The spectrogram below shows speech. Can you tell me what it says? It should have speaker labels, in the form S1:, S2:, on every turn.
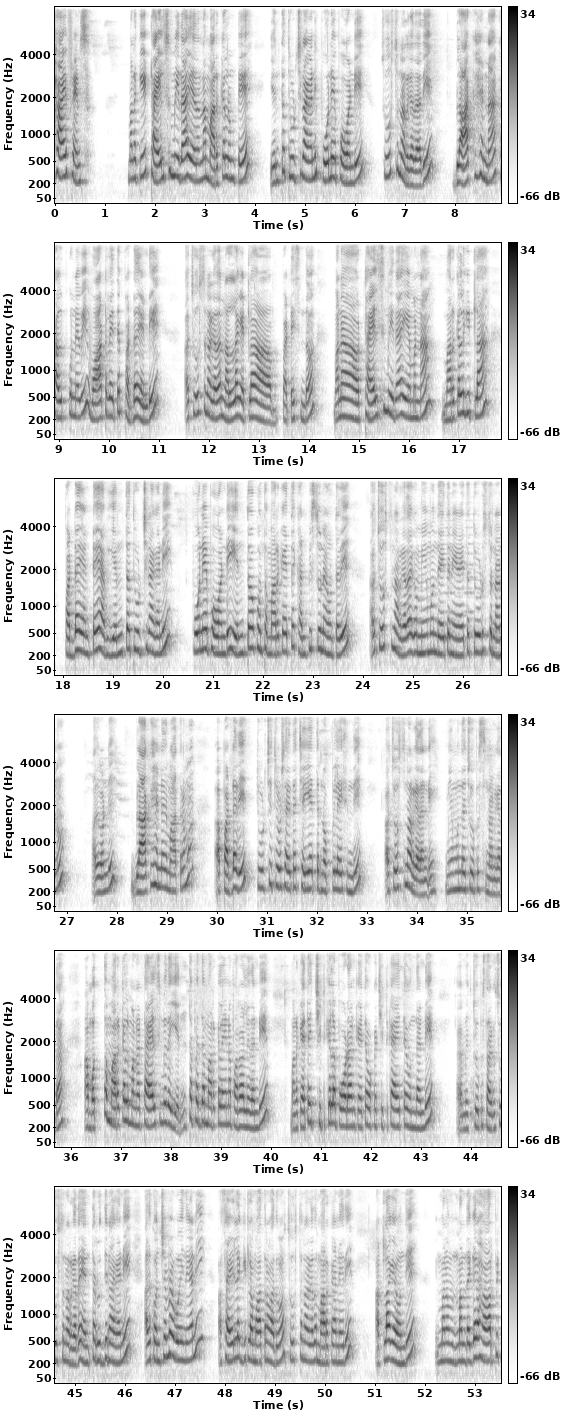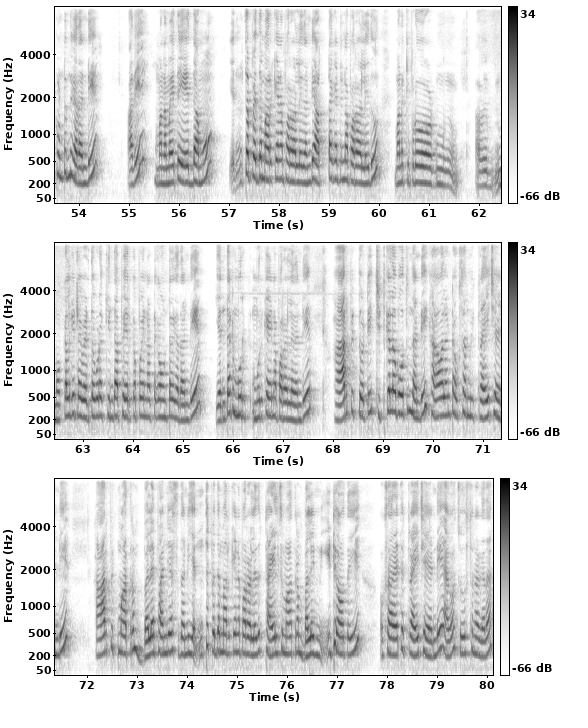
S1: Hi friends. మనకి tiles మీద ఏదైనా మరకలు ఉంటే ఎంత తుడిచినా కానీ పోనే పోవండి. చూస్తున్నారు కదా అది? బ్లాక్ హెన్న కలుపుకున్నవి వాటర్ అయితే పడ్డాయండి. అది చూస్తున్నారు కదా నల్లగా ఎట్లా పట్టేసిందో. మన టైల్స్ మీద ఏమన్నా మరకలు గిట్లా పడ్డాయంటే అవి ఎంత తుడిచినా కానీ పోనే పోవండి. ఎంతో కొంత మరక అయితే కనిపిస్తూనే ఉంటుంది. అవి చూస్తున్నారు కదా ఇక మీ ముందు అయితే నేనైతే తుడుస్తున్నాను. అదిగోండి బ్లాక్ హ్యాండ్ అది మాత్రము పడ్డది తుడిచి తుడిచి అయితే చెయ్యి అయితే నొప్పి లేసింది అవి చూస్తున్నారు కదండి మీ ముందే చూపిస్తున్నాను కదా. ఆ మొత్తం మరకలు మన టైల్స్ మీద ఎంత పెద్ద మరకలైనా పర్వాలేదండి. మనకైతే చిటికలో పోవడానికైతే ఒక చిటిక అయితే ఉందండి. మీకు చూపిస్తారు చూస్తున్నారు కదా ఎంత రుద్దినా కానీ అది కొంచెమే పోయింది కానీ ఆ సైడ్లో గిట్లా మాత్రం అది చూస్తున్నారు కదా మరక అనేది. అట్లాగే ఉంది. మనం మన దగ్గర హార్పిక్ ఉంటుంది కదండి అది మనమైతే వేద్దాము ఎంత పెద్ద మరకైనా పర్వాలేదండి అట్టగట్టినా పర్వాలేదు. మనకి ఇప్పుడు అవి మొక్కలు గిట్ల పెడితే కూడా కింద పేరుకపోయినట్టుగా ఉంటుంది కదండి. ఎంతటి మురి మురికైనా పర్వాలేదండి. హార్పిక్ తోటి చిట్కలో పోతుందండి. కావాలంటే ఒకసారి మీరు ట్రై చేయండి. హార్పిక్ మాత్రం భలే పనిచేస్తుందండి. ఎంత పెద్ద మరకైనా పర్వాలేదు. టైల్స్ మాత్రం భలే నీట్గా అవుతాయి. ఒకసారి అయితే ట్రై చేయండి. అగో చూస్తున్నారు కదా.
